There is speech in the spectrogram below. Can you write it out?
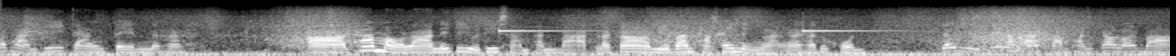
สถานที่กลางเต็นท์นะคะอ่าถ้าเหมาลานนี่จะอยู่ที่ 3,000 บาท แล้วก็มีบ้านพักให้หนึ่งหลังนะคะทุกคน จะอยู่ที่ราคา 3,900 บา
